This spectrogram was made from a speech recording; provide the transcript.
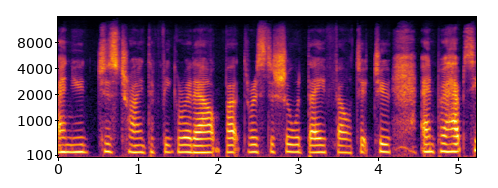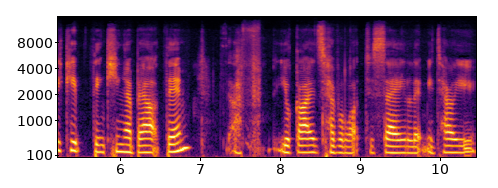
and you're just trying to figure it out, but rest assured they felt it too. And perhaps you keep thinking about them your guides have a lot to say, let me tell you.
